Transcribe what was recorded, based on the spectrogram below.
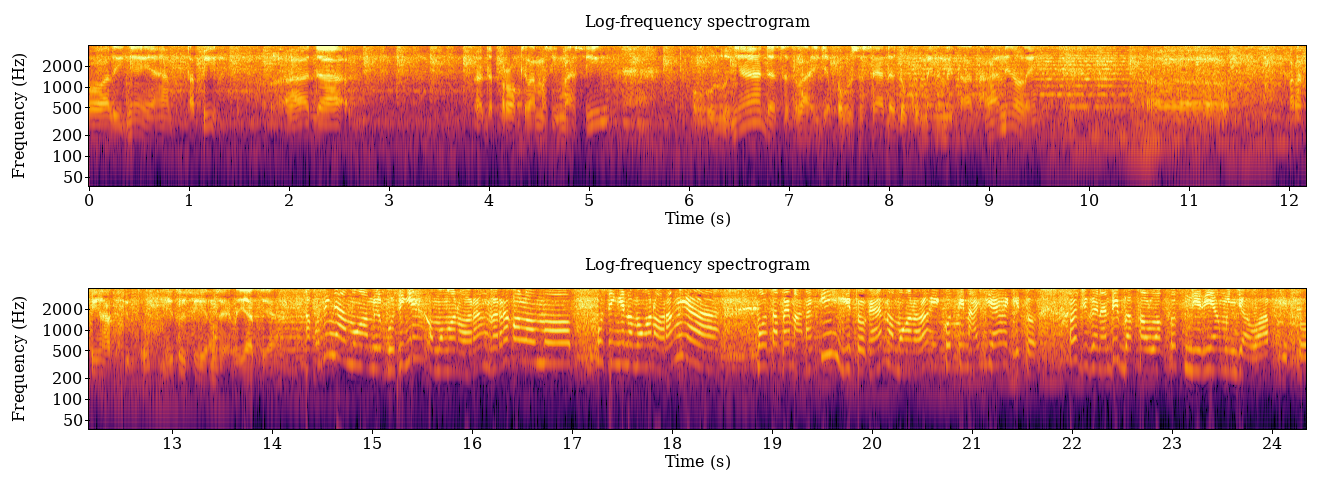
walinya ya. Tapi ada ada perwakilan masing-masing penghulunya dan setelah ijab kabul selesai ada dokumen yang ditandatangani oleh eh, para pihak gitu itu sih yang saya lihat ya Aku sih nggak mau ngambil pusing ya omongan orang karena kalau mau pusingin omongan orang ya mau sampai mana sih gitu kan omongan orang ikutin aja gitu. Toh juga nanti bakal waktu sendiri yang menjawab gitu.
